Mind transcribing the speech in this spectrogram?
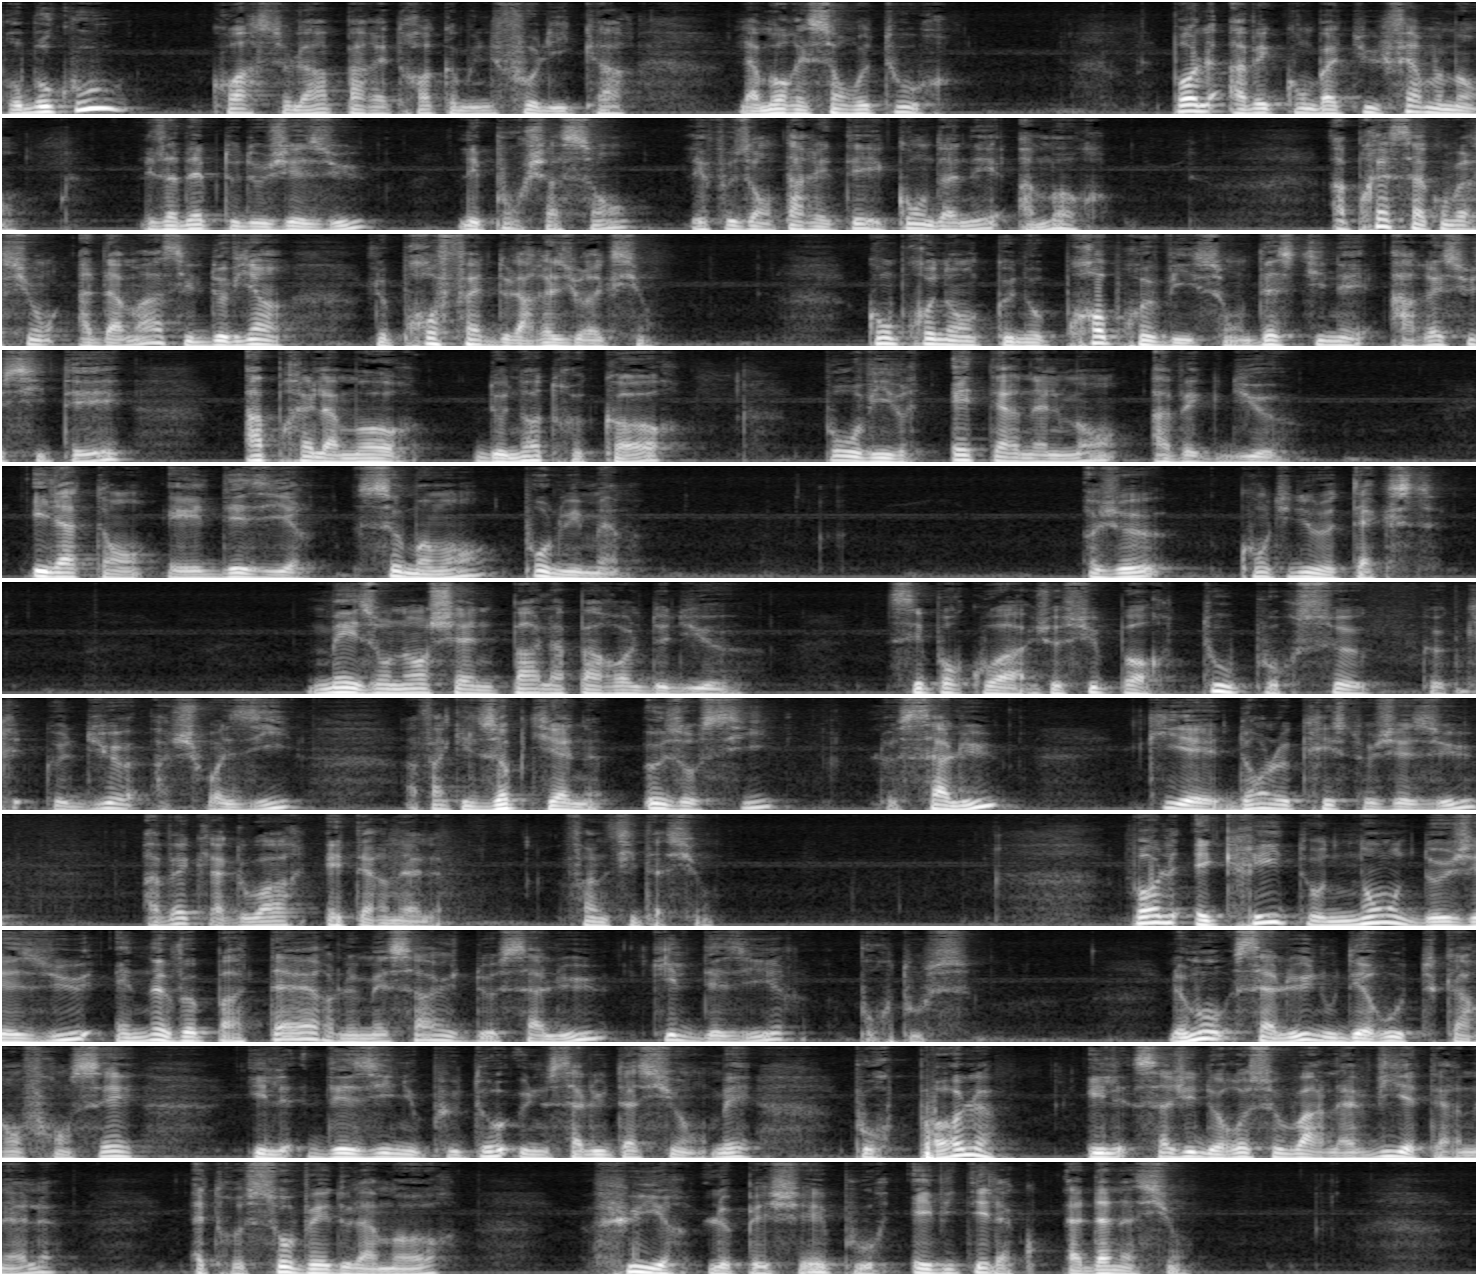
Pour beaucoup, croire cela paraîtra comme une folie, car la mort est sans retour. Paul avait combattu fermement les adeptes de Jésus, les pourchassant, les faisant arrêter et condamner à mort. Après sa conversion à Damas, il devient le prophète de la résurrection. Comprenant que nos propres vies sont destinées à ressusciter après la mort de notre corps pour vivre éternellement avec Dieu. Il attend et il désire ce moment pour lui-même. Je continue le texte. Mais on n'enchaîne pas la parole de Dieu. C'est pourquoi je supporte tout pour ceux que, Dieu a choisi afin qu'ils obtiennent eux aussi le salut qui est dans le Christ Jésus avec la gloire éternelle. Fin de citation. Paul écrit au nom de Jésus et ne veut pas taire le message de salut qu'il désire pour tous. Le mot salut nous déroute car en français il désigne plutôt une salutation, mais pour Paul, il s'agit de recevoir la vie éternelle, être sauvé de la mort, fuir le péché pour éviter la, damnation.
